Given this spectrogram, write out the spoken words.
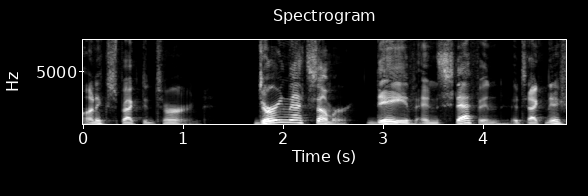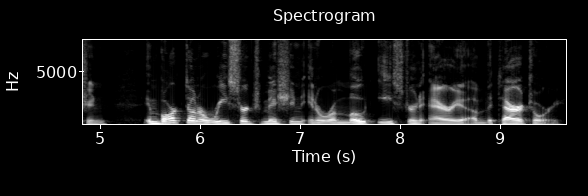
unexpected turn. During that summer, Dave and Stefan, a technician, embarked on a research mission in a remote eastern area of the territory.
